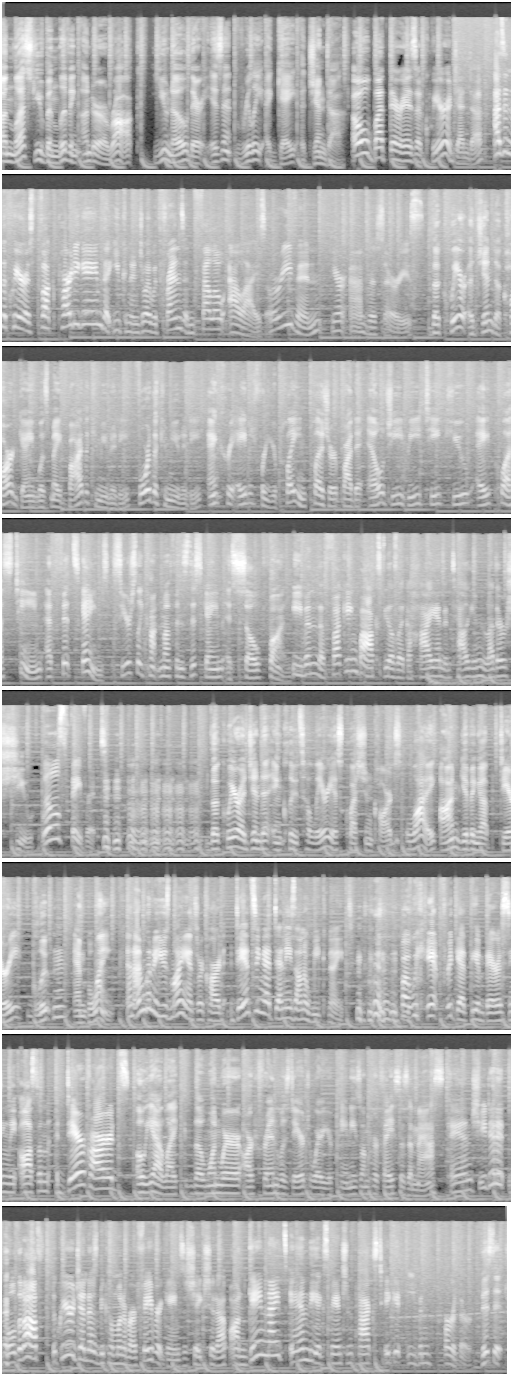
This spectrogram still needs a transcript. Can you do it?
Unless you've been living under a rock, you know there isn't really a gay agenda. Oh, but there is a queer agenda, as in the queer as fuck party game that you can enjoy with friends and fellow allies, or even your adversaries. The Queer Agenda card game was made by the community, for the community, and created for your playing pleasure by the LGBTQA plus team at Fitz Games. Seriously, Cunt Muffins, this game is so fun. Even the fucking box feels like a high-end Italian leather shoe. Will's favorite. The Queer Agenda includes hilarious question cards like I'm giving up dairy, gluten, and blank. and I'm gonna use my answer card, dancing at Denny's on a weeknight. but we can't forget the embarrassingly awesome dare cards. Oh, yeah, like the one where our friend was dared to wear your panties on her face as a mask. And she did it, pulled it off. The Queer Agenda has become one of our favorite games to shake shit up on game nights, and the expansion packs take it even further. Visit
